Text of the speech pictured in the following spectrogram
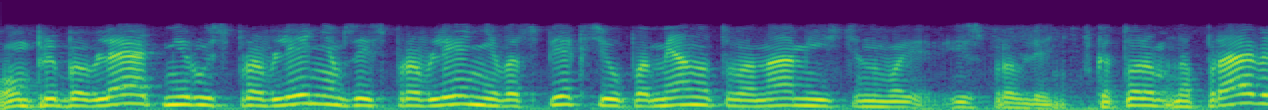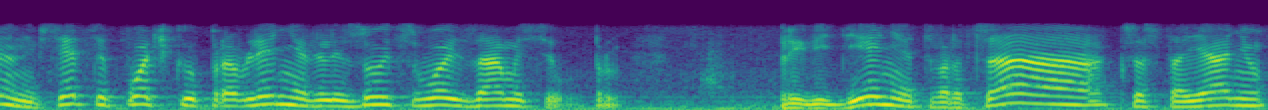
Он прибавляет миру исправлением за исправление в аспекте упомянутого нами истинного исправления, в котором направлены все цепочки управления реализуют свой замысел приведение Творца к состоянию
